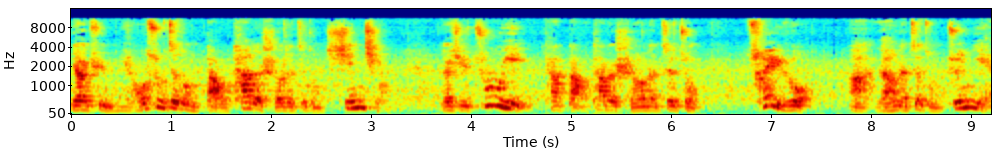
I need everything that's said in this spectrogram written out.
要去描述这种倒塌的时候的这种心情，要去注意他倒塌的时候的这种脆弱啊，然后呢，这种尊严。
